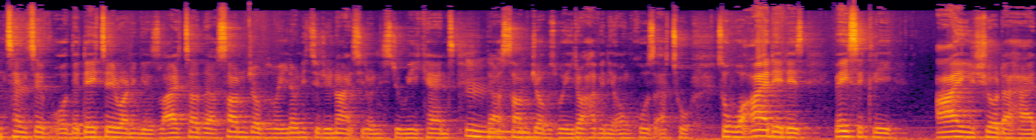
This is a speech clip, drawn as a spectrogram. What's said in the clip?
intensive or the day-to-day running is lighter. There are some jobs where you don't need to do nights, you don't need to do weekends. Mm, There are some mm. jobs where you don't have any on-calls at all. So what I did is basically I ensured I had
